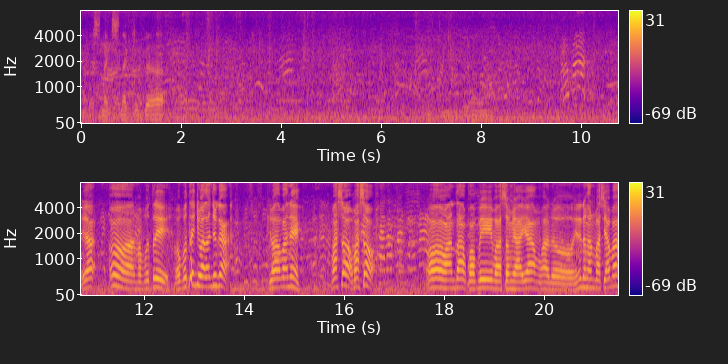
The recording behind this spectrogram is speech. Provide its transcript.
Ada snack-snack juga. Ya, oh Mbak Putri, Mbak Putri jualan juga. Jual apa nih? Bakso, bakso. Oh mantap, kopi, bakso mie ayam. Waduh, ini dengan Pak siapa?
